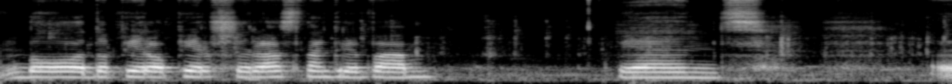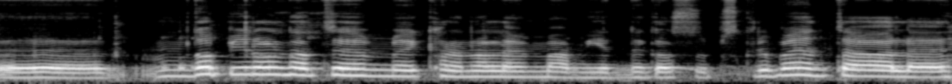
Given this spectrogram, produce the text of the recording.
bo dopiero pierwszy raz nagrywam, więc e, dopiero na tym kanale mam jednego subskrybenta, ale,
